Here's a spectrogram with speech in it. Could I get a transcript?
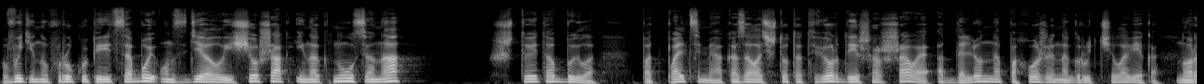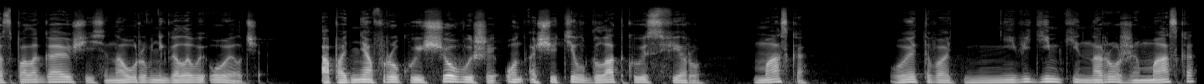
Вытянув руку перед собой, он сделал еще шаг и наткнулся на... Что это было? Под пальцами оказалось что-то твердое и шершавое, отдаленно похожее на грудь человека, но располагающееся на уровне головы Уэлча. А подняв руку еще выше, он ощутил гладкую сферу. Маска? У этого невидимки на роже маска?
